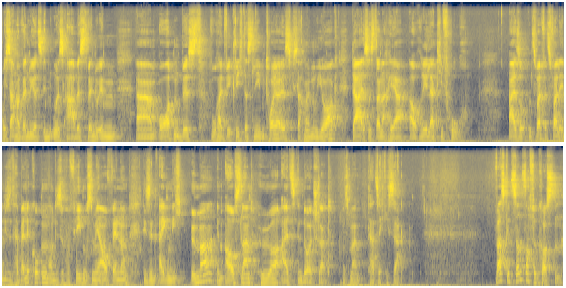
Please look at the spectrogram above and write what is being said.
ich sag mal, wenn du jetzt in den USA bist, wenn du in äh, Orten bist, wo halt wirklich das Leben teuer ist, ich sag mal New York, da ist es dann nachher auch relativ hoch. Also im Zweifelsfall in diese Tabelle gucken und diese Verpflegungsmehraufwendungen, die sind eigentlich immer im Ausland höher als in Deutschland, muss man tatsächlich sagen. Was gibt es sonst noch für Kosten?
